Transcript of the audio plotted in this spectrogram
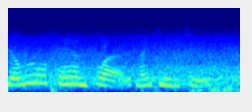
the Alul Fan flood, 1982.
